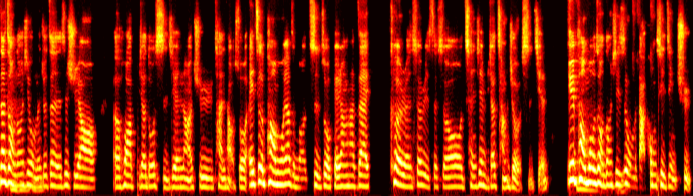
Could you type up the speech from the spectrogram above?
那这种东西我们就真的是需要呃花比较多时间然后去探讨说，哎，这个泡沫要怎么制作，可以让它在客人 service 的时候呈现比较长久的时间，因为泡沫这种东西是我们打空气进去。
